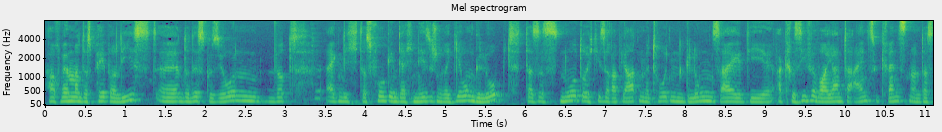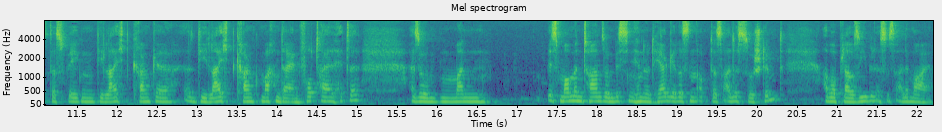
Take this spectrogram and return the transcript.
Auch wenn man das Paper liest, äh, in der Diskussion wird eigentlich das Vorgehen der chinesischen Regierung gelobt, dass es nur durch diese rabiaten Methoden gelungen sei, die aggressive Variante einzugrenzen und dass deswegen die leicht kranke, die leicht krank machende einen Vorteil hätte. Also man ist momentan so ein bisschen hin und her gerissen, ob das alles so stimmt. Aber plausibel ist es allemal,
